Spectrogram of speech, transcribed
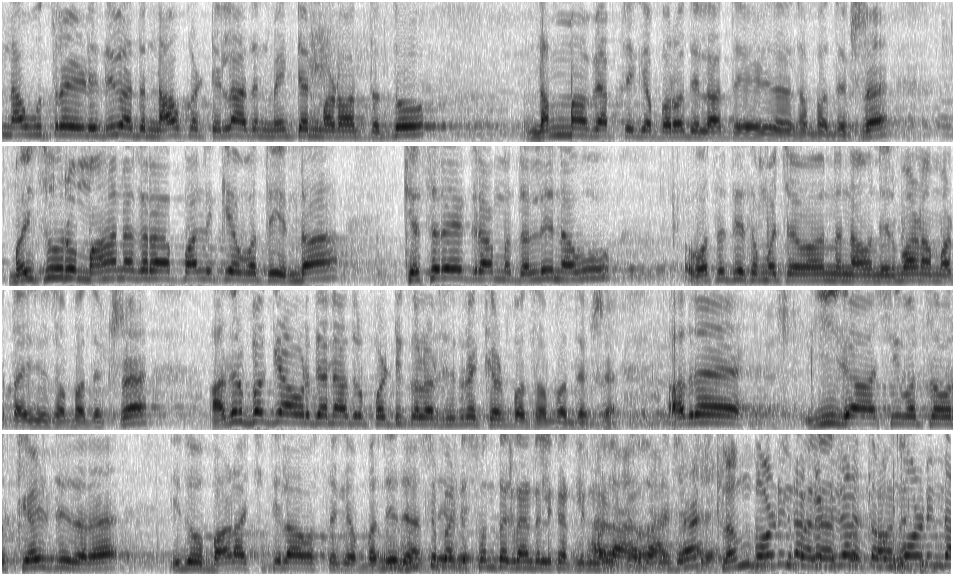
ನಾವು ಉತ್ತರ ಹೇಳಿದ್ದೀವಿ ಅದನ್ನು ನಾವು ಕಟ್ಟಿಲ್ಲ, ಅದನ್ನು ಮೇಂಟೈನ್ ಮಾಡುವಂಥದ್ದು ನಮ್ಮ ವ್ಯಾಪ್ತಿಗೆ ಬರೋದಿಲ್ಲ ಅಂತ ಹೇಳಿದ್ದಾರೆ ಸಭಾಧ್ಯಕ್ಷರೇ. ಮೈಸೂರು ಮಹಾನಗರ ಪಾಲಿಕೆ ವತಿಯಿಂದ ಕೆಸರೆ ಗ್ರಾಮದಲ್ಲಿ ನಾವು ವಸತಿ ಸಮುಚ್ಚಯವನ್ನು ನಾವು ನಿರ್ಮಾಣ ಮಾಡ್ತಾ ಇದ್ದೀವಿ ಸಭಾಧ್ಯಕ್ಷ. ಅದ್ರ ಬಗ್ಗೆ ಅವ್ರದ್ದು ಏನಾದರೂ ಪರ್ಟಿಕ್ಯುಲರ್ಸ್ ಇದ್ರೆ ಕೇಳ್ಬೋದು ಸಭಾಧ್ಯಕ್ಷ. ಆದರೆ ಈಗ ಶ್ರೀವತ್ಸ ಅವ್ರು ಕೇಳ್ತಿದ್ದಾರೆ ಇದು ಬಹಳ ಶಿಥಿಲಾವಸ್ಥೆಗೆ ಬಂದಿದೆ ಮುನ್ಸಿಪಾಲಿಟಿ. ಸ್ವಂತ ಅಲ್ಲ, ಮಾಡಲಿಕ್ಕೆ ಅಲ್ಲ, ಸ್ಲಮ್ ಬೋರ್ಡ್ ಸ್ಲಮ್ ಬೋರ್ಡ್ ಇಂದ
